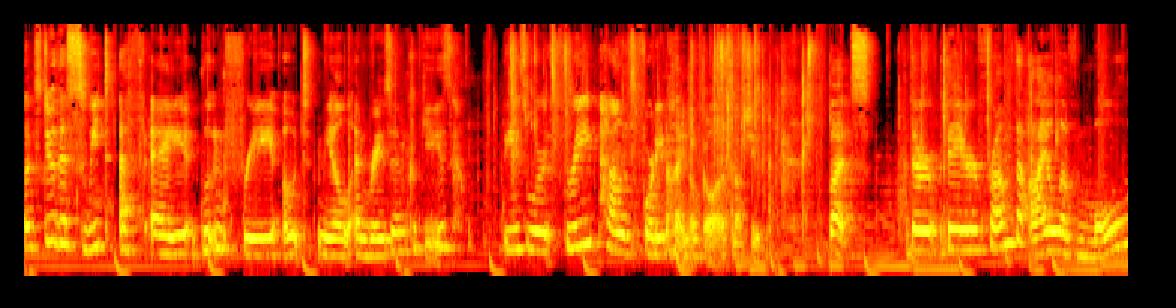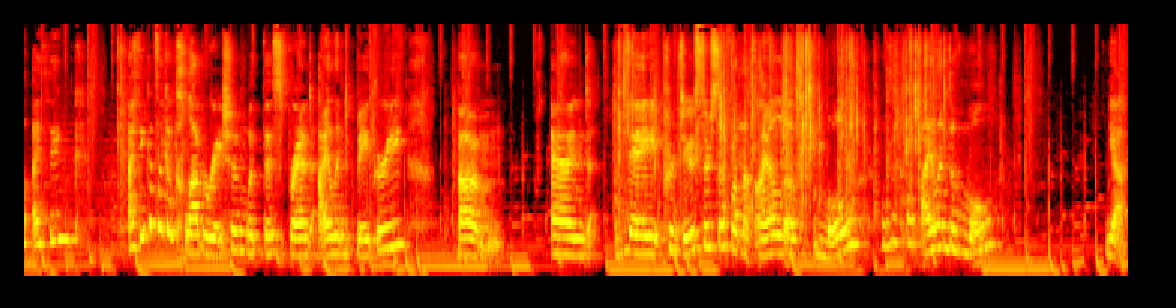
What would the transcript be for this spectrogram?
Let's do this Sweet FA gluten-free oatmeal and raisin cookies. These were three pounds 49. Oh god, that's not cheap. But they're they're from the Isle of Mull, I think. I think it's like a collaboration with this brand Island Bakery. Um, and they produce their stuff on the Isle of Mull. What is it called? Island of Mull? Yeah,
